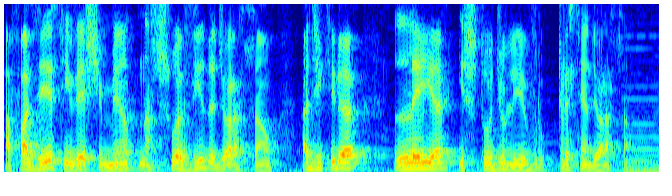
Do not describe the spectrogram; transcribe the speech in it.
a fazer esse investimento na sua vida de oração. Adquira, leia, estude o livro Crescendo em Oração.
